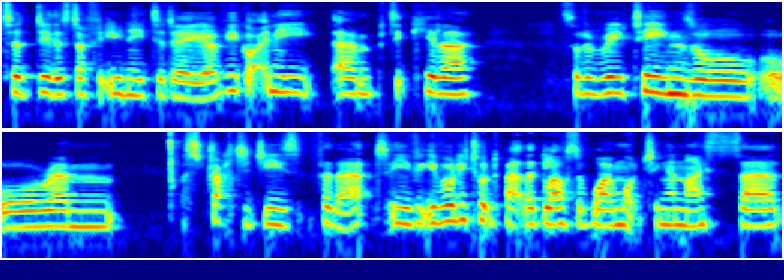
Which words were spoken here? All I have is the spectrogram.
to do the stuff that you need to do. Have you got any um, particular sort of routines or or um, strategies for that. You've, you've already talked about the glass of wine, watching a nice uh,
